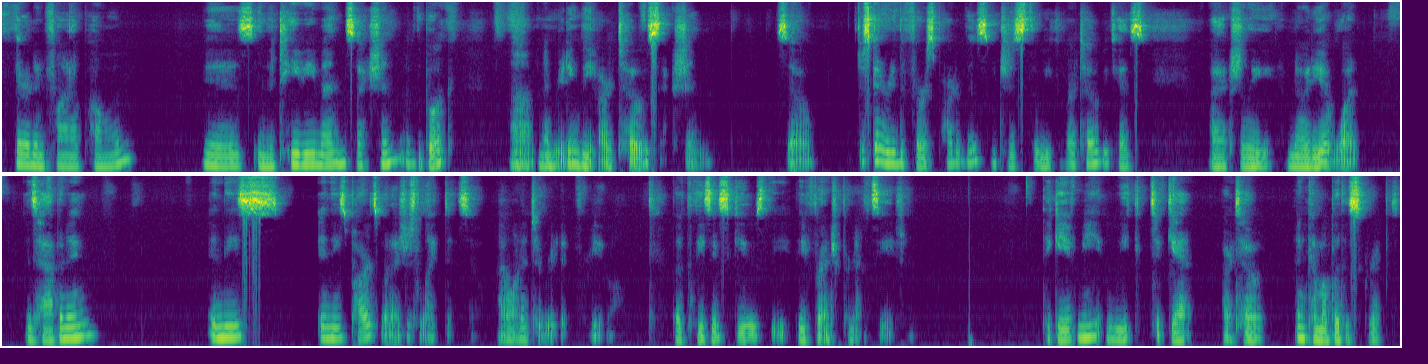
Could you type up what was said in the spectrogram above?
third and final poem is in the TV men section of the book um, and I'm reading the Artaud section. So, just going to read the first part of this, which is the week of Artaud, because I actually have no idea what is happening in these in these parts, but I just liked it, so I wanted to read it for you. But please excuse the, the French pronunciation. They gave me a week to get Artaud and come up with a script.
